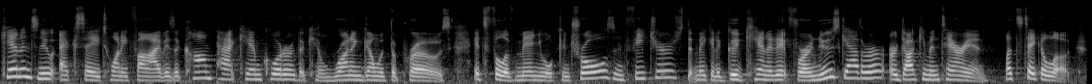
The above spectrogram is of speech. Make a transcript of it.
Canon's new XA25 is a compact camcorder that can run and gun with the pros. It's full of manual controls and features that make it a good candidate for a news gatherer or documentarian. Let's take a look.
